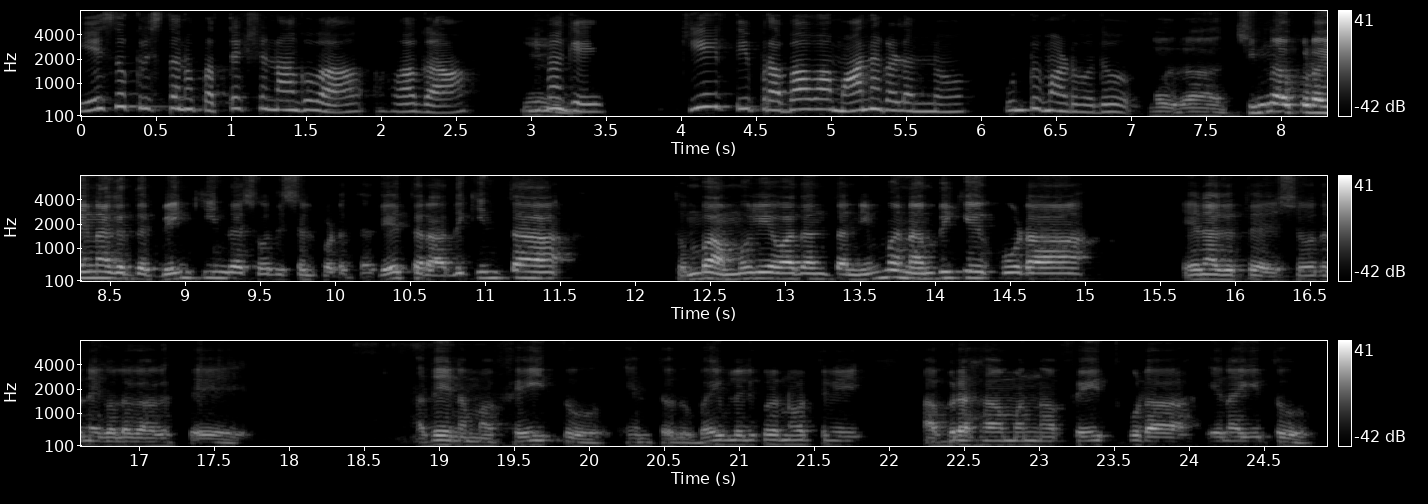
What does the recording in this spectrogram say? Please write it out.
ಯೇಸು ಕ್ರಿಸ್ತನು ಪ್ರತ್ಯಕ್ಷನಾಗುವಾಗ ನಿಮಗೆ ಕೀರ್ತಿ ಪ್ರಭಾವ ಮಾನಗಳನ್ನು ಉಂಟು ಮಾಡುವುದು ಹೌದಾ? ಚಿನ್ನ ಕೂಡ ಏನಾಗುತ್ತೆ? ಬೆಂಕಿಯಿಂದ ಶೋಧಿಸಲ್ಪಡುತ್ತೆ. ಅದೇ ತರ ಅದಕ್ಕಿಂತ ತುಂಬಾ ಅಮೂಲ್ಯವಾದಂತ ನಿಮ್ಮ ನಂಬಿಕೆ ಕೂಡ ಏನಾಗುತ್ತೆ? ಶೋಧನೆಗೊಳಗಾಗುತ್ತೆ. ಅದೇ ನಮ್ಮ ಫೇತ್ ಎಂಥದ್ದು. ಬೈಬಲ್ ಅಲ್ಲಿ ಕೂಡ ನೋಡ್ತೀವಿ ಅಬ್ರಹಾಮನ್ನ ಫೇತ್ ಕೂಡ ಏನಾಗಿತ್ತು?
